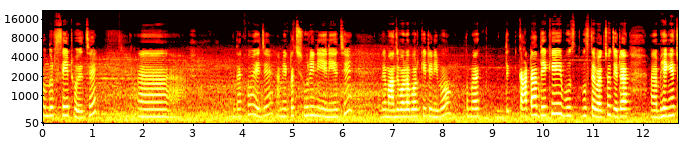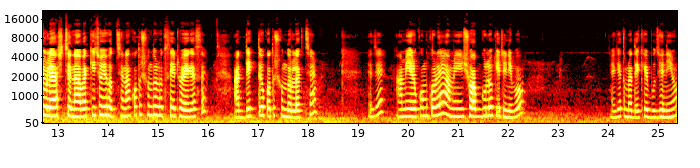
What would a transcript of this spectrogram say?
সুন্দর সেট হয়েছে। দেখো এই যে আমি একটা ছুরি নিয়ে নিয়েছি, যে মাঝ বরাবর কেটে নিব। তোমরা কাটা দেখেই বুঝতে পারছ যেটা ভেঙে চলে আসছে না বা কিছুই হচ্ছে না। কত সুন্দর সেট হয়ে গেছে। আর দেখতেও কত সুন্দর লাগছে। এই যে, আমি এরকম করে আমি সবগুলো কেটে নিব। এই যে, তোমরা দেখে বুঝে নিও।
